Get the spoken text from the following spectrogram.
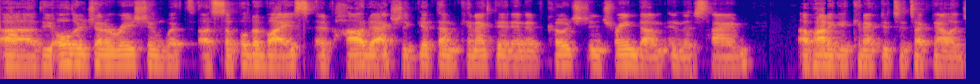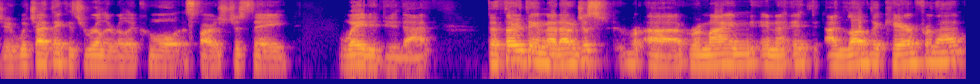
uh, the older generation with a simple device of how to actually get them connected and have coached and trained them in this time of how to get connected to technology, which I think is really, really cool as far as just a way to do that. The third thing that I would just uh, remind, and it, I love the care for that,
